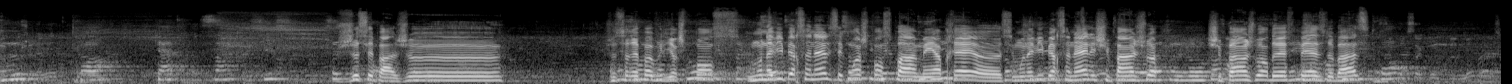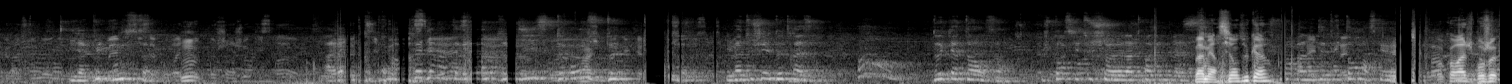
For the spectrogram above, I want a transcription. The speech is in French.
1, 2, 3, 4, 5, 6, 7. Je sais pas, je. Je saurais pas vous dire. Je pense. Mon avis personnel, c'est que moi je pense pas. Mais après, euh, c'est mon avis personnel et je suis pas un joueur. Je suis pas un joueur de FPS de base. Il a plus de même boost. si ça pourrait être le prochain jeu qui sera. euh, Alors, très bien à l'intérieur, 2, 10, 2, 11, 2, 12. Il va toucher 2, 13. 2, 14. Je pense qu'il touche euh, la troisième place. Bah merci en tout cas. Bon courage, bon jeu.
